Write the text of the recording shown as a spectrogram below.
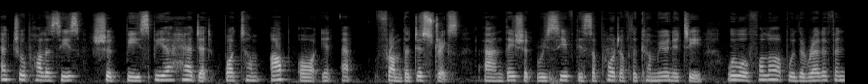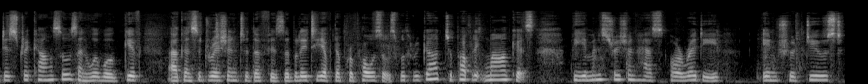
actual policies should be spearheaded bottom up or in, uh, from the districts, and they should receive the support of the community. We will follow up with the relevant district councils, and we will give uh, consideration to the feasibility of the proposals. With regard to public markets, the administration has already introduced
